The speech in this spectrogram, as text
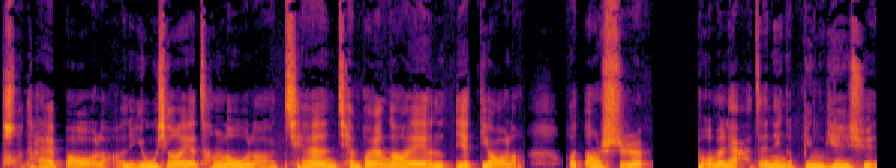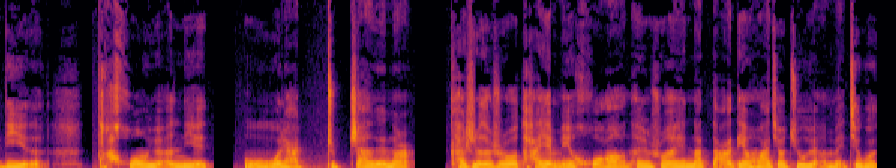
后胎爆了，油箱也蹭漏了，前前保险杠也也掉了。我当时，我们俩在那个冰天雪地的大荒原里，我俩就站在那儿。开始的时候他也没慌，他就说：“哎，那打个电话叫救援呗。”结果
